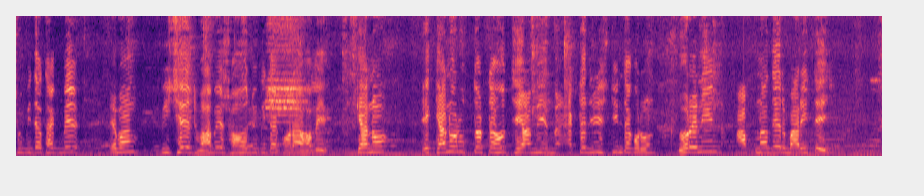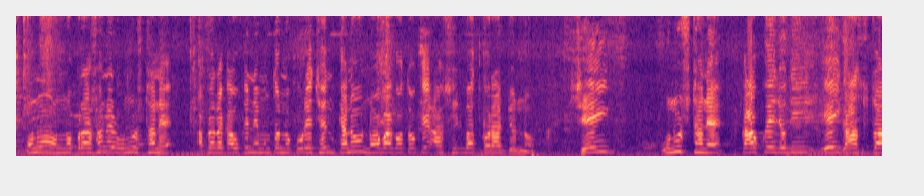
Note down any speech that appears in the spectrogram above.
সুবিধা থাকবে এবং বিশেষভাবে সহযোগিতা করা হবে। কেন? এই কেনর উত্তরটা হচ্ছে, আমি একটা জিনিস চিন্তা করুন, ধরে নিন আপনাদের বাড়িতেই কোনো অন্নপ্রাশনের অনুষ্ঠানে আপনারা কাউকে নেমন্তন্ন করেছেন কেন? নবাগতকে আশীর্বাদ করার জন্য। সেই অনুষ্ঠানে কাউকে যদি এই গাছটা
